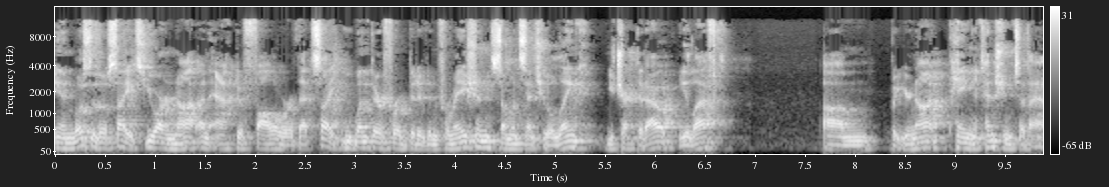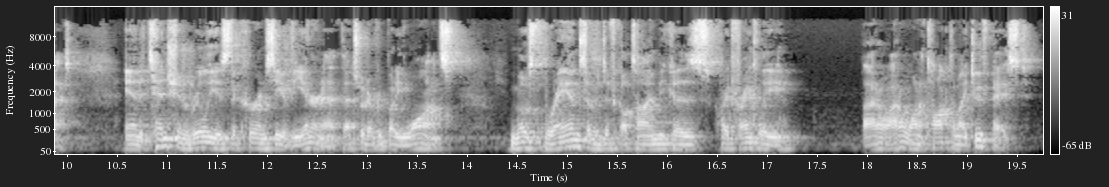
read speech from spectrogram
And most of those sites, you are not an active follower of that site. You went there for a bit of information. Someone sent you a link. You checked it out. You left. Um, but you're not paying attention to that. And attention really is the currency of the internet. That's what everybody wants. Most brands have a difficult time because, quite frankly, I don't, I don't want to talk to my toothpaste.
